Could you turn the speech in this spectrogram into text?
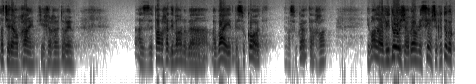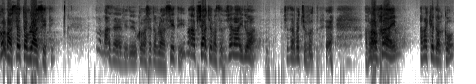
זאת שלי הרב חיים, שיחיה לכם טובים. אז פעם אחת דיברנו בבית, בסוכות, בסוכה יותר נכון, דיברנו על הווידוי שהרבה מאוד ניסים, שכתוב, וכל מעשה טוב לא עשיתי. מה זה הווידוי, כל מעשה טוב לא עשיתי? מה הפשט של מעשה טוב? שאלה ידועה, יש לזה הרבה תשובות. אבל הרב חיים, ענה כדרכו,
